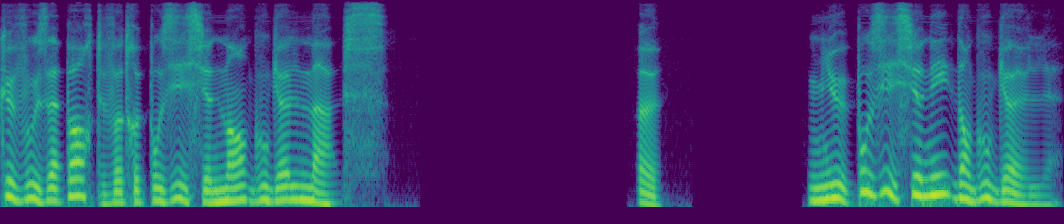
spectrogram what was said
Que vous apporte votre positionnement Google Maps 1. Mieux positionné dans Google.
